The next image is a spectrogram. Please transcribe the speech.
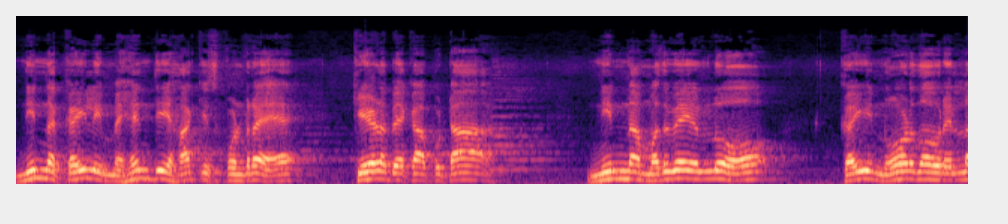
ನಿನ್ನ ಕೈಲಿ ಮೆಹಂದಿ ಹಾಕಿಸಿಕೊಂಡ್ರೆ ಕೇಳಬೇಕಾ ಪುಟ? ನಿನ್ನ ಮದುವೆಯಲ್ಲೂ ಕೈ ನೋಡಿದವರೆಲ್ಲ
